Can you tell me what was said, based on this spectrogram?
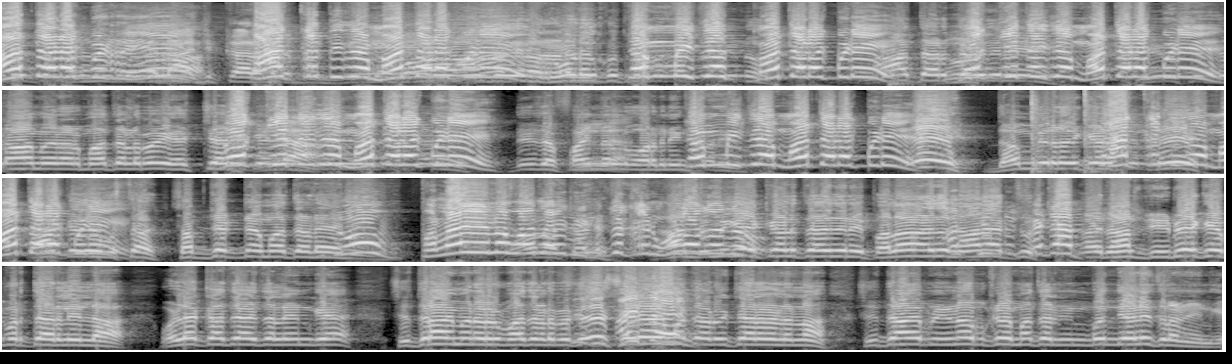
ಮಾತಾಡಕ್ ಬಿಡ್ರಿ. ಮಾತಾಡಕ್ ಬಿಡಿ. ಮಾತಾಡಕ್ ಬಿಡಿ. ಮಾತಾಡಕ್ ಬಿಡಿ. ಮಾತಾಡ್ಬೇಕು ಎಚ್ಚರಿಕೆ ಯೋಗ್ಯತೆ ಇದೆ ಮಾತಾಡಕ್ ಬಿಡಿ. ದಿಸ್ ಫೈನಲ್ ವಾರ್ನಿಂಗ್ ಮಾತಾಡಕ್ ಬಿಡಿ. ಮಾತಾಡಕ್ ಬಿಡಿ. ಸಬ್ಜೆಕ್ಟ್ ನೇ ಮಾತಾಡಿ ಕೇಳ್ತಾ ಇದೀನಿ ಫಲ ನಾನು ನಾನು ಡಿಬೇಕೆ ಬರ್ತಾ ಇರಲಿಲ್ಲ. ಒಳ್ಳೆ ಕಥೆ ಆಯ್ತಲ್ಲ ನಿನ್ಗೆ? ಸಿದ್ದರಾಮಯ್ಯನವರು ಮಾತಾಡ್ಬೇಕಾದ್ರೆ. ಮಾತಾಡೋ ವಿಚಾರಗಳನ್ನ. ಸಿದ್ದರಾಮಯ್ಯ ಇನ್ನೊಬ್ಬ ಕಡೆ ಮಾತಾಡಿ ನಿನ್ ಬಂದು ಹೇಳಿದ್ರ ನಿನ್ಗೆ?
